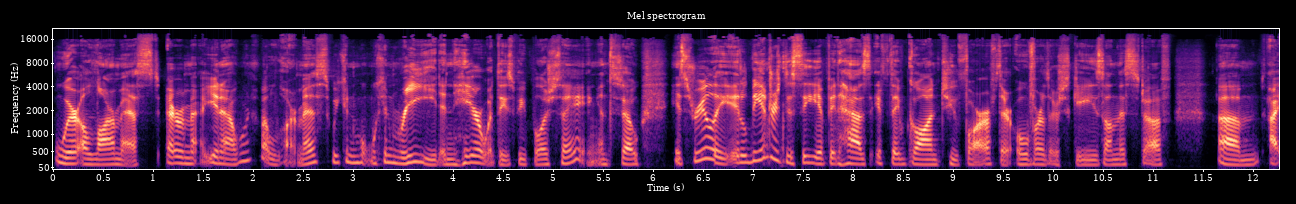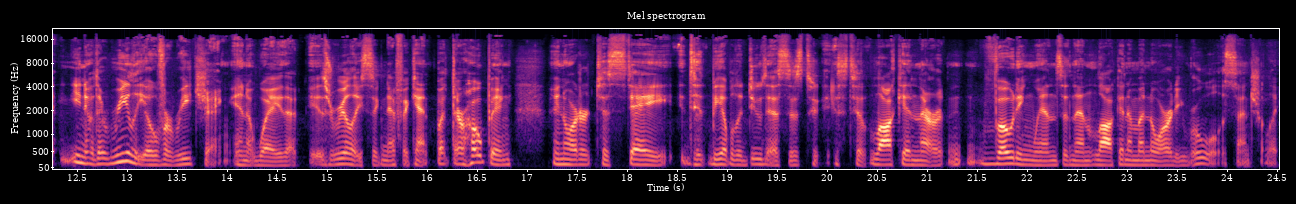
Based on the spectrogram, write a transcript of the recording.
we're alarmist. I remember, you know, we're not alarmist. We can we can read and hear what these people are saying. And so it's really it'll be interesting to see if it has if they've gone too far, if they're over their skis on this stuff um, I, you know, they're really overreaching in a way that is really significant. But they're hoping, in order to stay to be able to do this, is to is to lock in their voting wins and then lock in a minority rule. Essentially,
